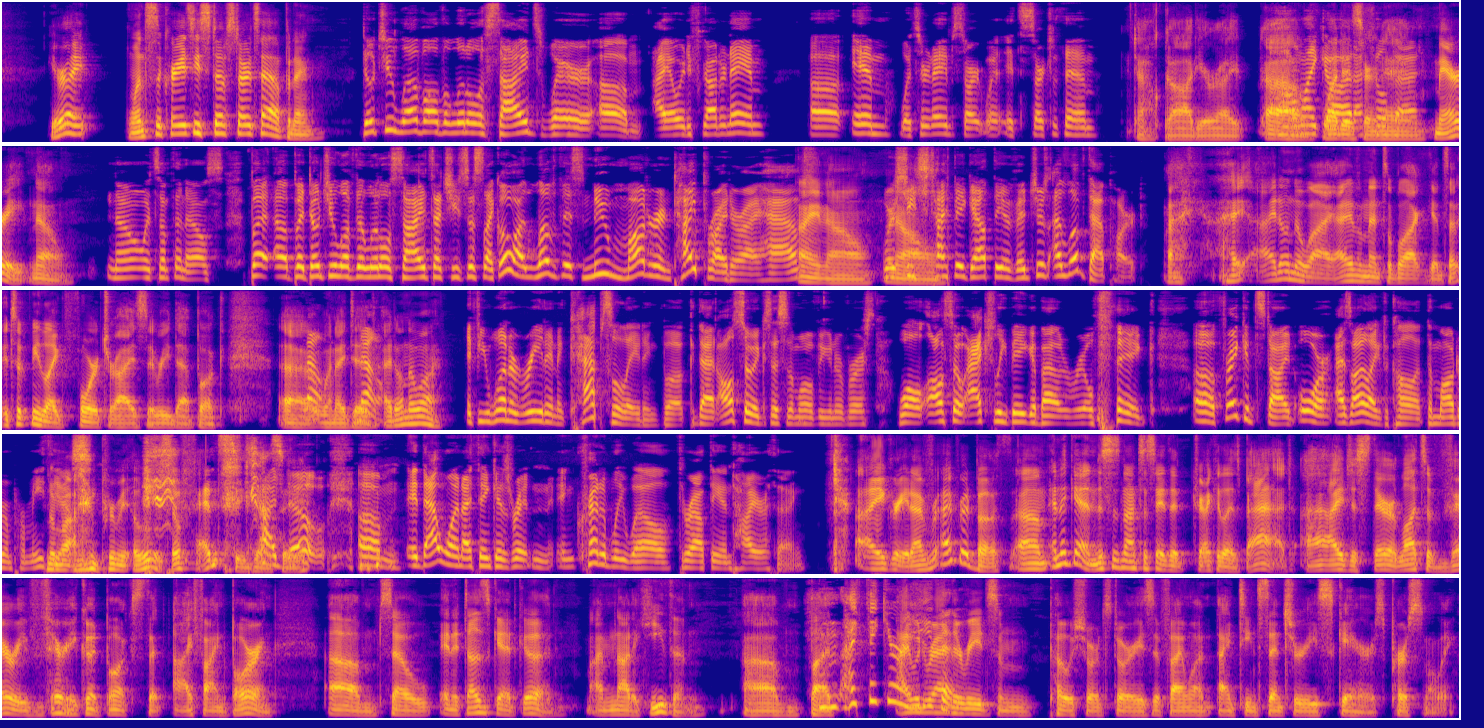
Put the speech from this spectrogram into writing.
you're right. Once the crazy stuff starts happening, Don't you love all the little asides where um I already forgot her name. Uh M, what's her name? Start with it starts with M. oh God, you're right. Oh, Um, my God, what is I her feel name? bad. Mary? No. No, it's something else. But uh, but don't you love the little sides that she's just like, "Oh, I love this new modern typewriter I have." I know. where no. she's typing out the adventures. I love that part. I, I I don't know why. I have a mental block against that. It took me like four tries to read that book uh, No, when I did. no. I don't know why. If you want to read an encapsulating book that also exists in the Marvel Universe while also actually being about a real thing, uh, Frankenstein, or as I like to call it, the modern Prometheus. The modern Prometheus. Oh, so fancy, I know. Um, and that one I think is written incredibly well throughout the entire thing. I agreed. I've I've read both. Um, and again, this is not to say that Dracula is bad. I, I just there are lots of very very good books that I find boring. Um, so and it does get good. I'm not a heathen. Um, but Mm, I think you're. I would rather read some Poe short stories if I want 19th century scares personally.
